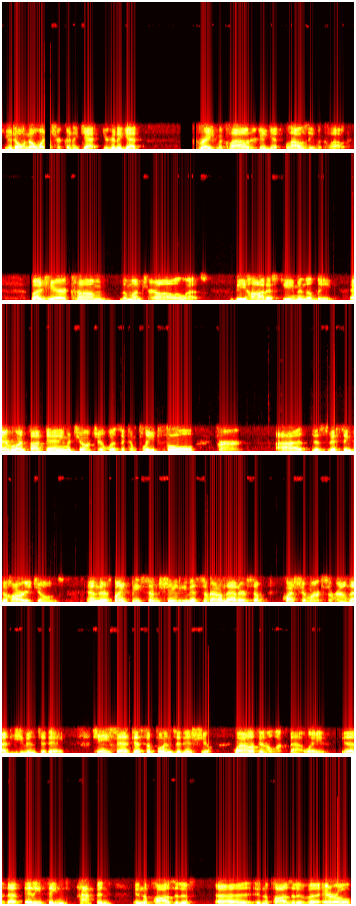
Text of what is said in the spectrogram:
you don't know what you're going to get. You're going to get great McLeod. You're going to get lousy McLeod. But here come the Montreal Alouettes, the hottest team in the league. Everyone thought Danny Maciocia was a complete fool for uh, dismissing Khari Jones. And there might be some shadiness around that or some question marks around that even today. He said discipline's an issue. Well, it didn't look that way. Yeah, that anything happened in the positive uh, in the positive uh, arrow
